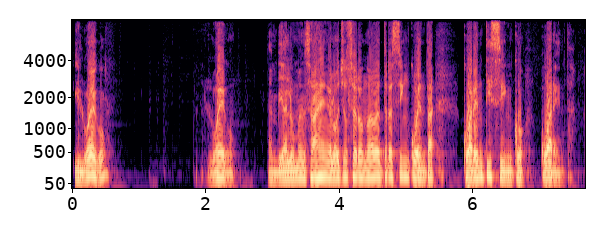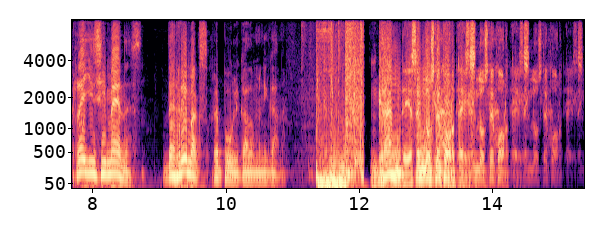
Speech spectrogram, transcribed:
y luego, luego, envíale un mensaje en el 809-350-4540. Regis Jiménez de RIMAX República Dominicana. Grandes en los deportes. En los deportes. En los deportes.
